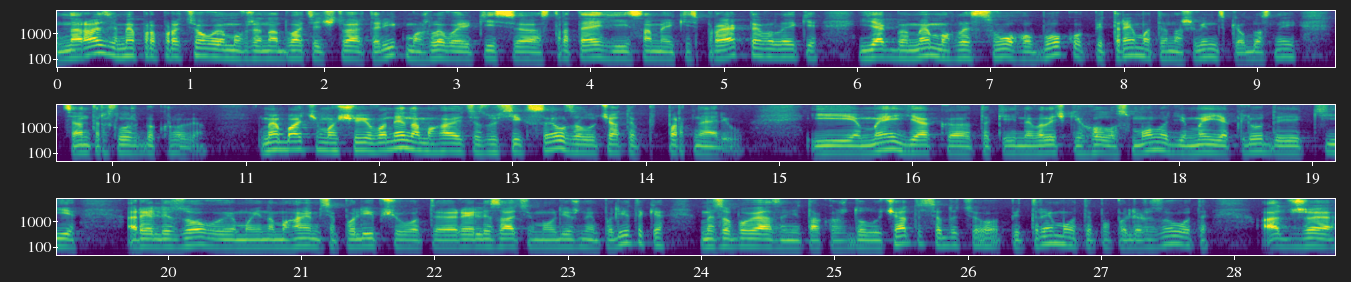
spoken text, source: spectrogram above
Наразі ми пропрацьовуємо вже на 24 рік, можливо, якісь е, стратегії, саме якісь проекти великі, як би ми могли з свого боку підтримати наш Вінницький обласний центр служби крові. Ми бачимо, що і вони намагаються з усіх сил залучати партнерів. І ми, як е, такий невеличкий голос молоді, ми, як люди, які реалізовуємо і намагаємося поліпшувати реалізацію молодіжної політики, ми зобов'язані також долучатися до цього, підтримувати, популяризовувати. Адже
